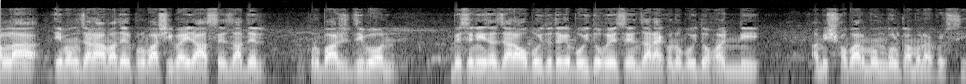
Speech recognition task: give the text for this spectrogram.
আল্লাহ এবং যারা আমাদের প্রবাসী ভাইরা আছে, যাদের প্রবাস জীবন বেছে নিয়েছে, যারা অবৈধ থেকে বৈধ হয়েছেন, যারা এখনও বৈধ হননি, আমি সবার মঙ্গল কামনা করছি।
